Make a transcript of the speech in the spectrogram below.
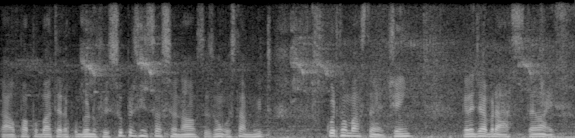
Tá? O Papo Batera com o Bruno foi super sensacional. Vocês vão gostar muito. Curtam bastante, hein? Grande abraço. Até mais.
